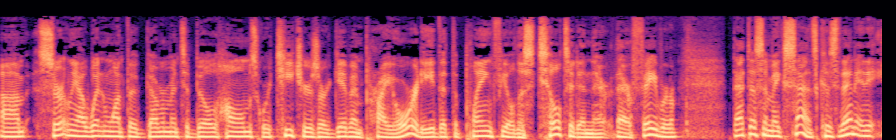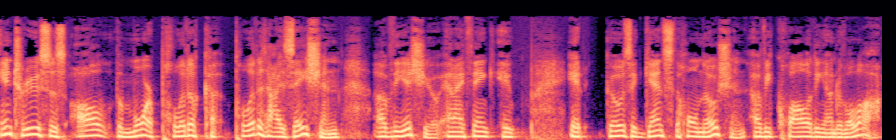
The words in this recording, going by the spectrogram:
Um, certainly, I wouldn't want the government to build homes where teachers are given priority, that the playing field is tilted in their, their favor. That doesn't make sense because then it introduces all the more politica, politicization of the issue. And I think it, it goes against the whole notion of equality under the law.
